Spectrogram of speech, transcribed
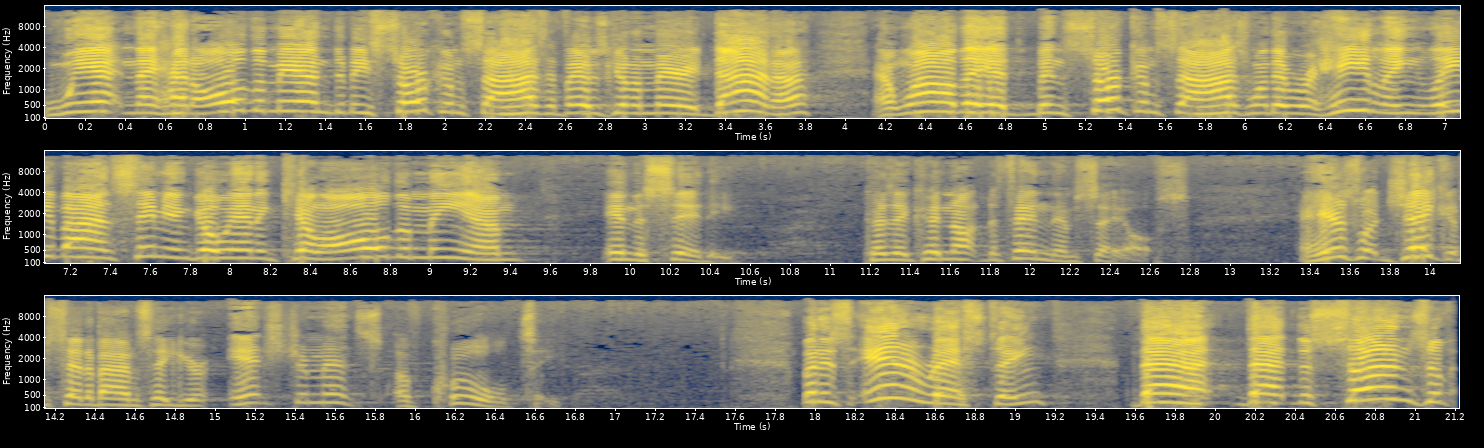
went and they had all the men to be circumcised if they was going to marry Dinah. And while they had been circumcised, when they were healing, Levi and Simeon go in and kill all the men in the city because they could not defend themselves. And here's what Jacob said about him say, You're instruments of cruelty. But it's interesting that, that the sons of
